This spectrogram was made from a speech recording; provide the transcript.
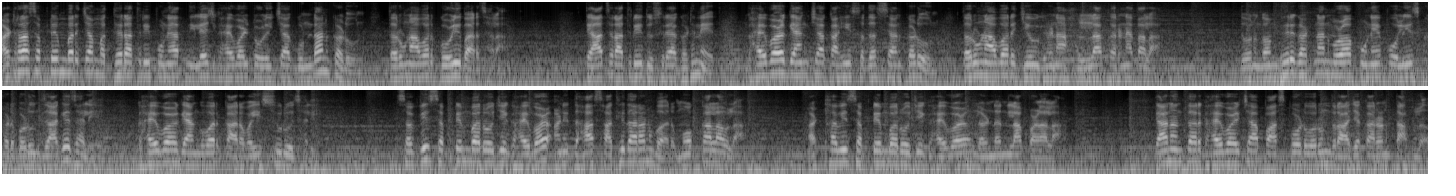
अठरा सप्टेंबरच्या मध्यरात्री पुण्यात निलेश घायवळ टोळीच्या गुंडांकडून तरुणावर गोळीबार झाला. त्याच रात्री दुसऱ्या घटनेत घायवळ गँगच्या काही सदस्यांकडून तरुणावर जीवघेणा हल्ला करण्यात आला. दोन गंभीर घटनांमुळे पुणे पोलीस खडबडून जागे झाले. घायवळ गँगवर कारवाई सुरू झाली. सव्वीस सप्टेंबर रोजी घायवळ आणि दहा साथीदारांवर मोक्का लावला. अठ्ठावीस सप्टेंबर रोजी घायवळ लंडनला पळाला. त्यानंतर घायवळच्या पासपोर्टवरून राजकारण तापलं.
